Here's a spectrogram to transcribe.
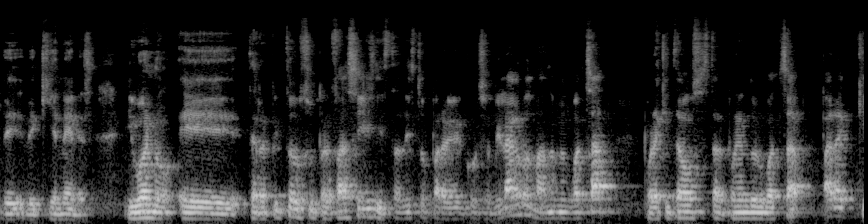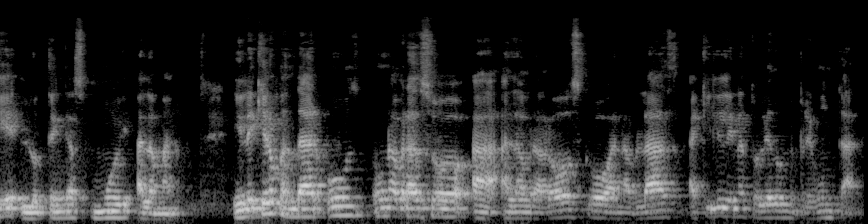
de, de quién eres. Y bueno, eh, te repito, súper fácil, si estás listo para vivir el curso de milagros, mándame un WhatsApp por aquí te vamos a estar poniendo el WhatsApp para que lo tengas muy a la mano. Y le quiero mandar un, un abrazo a, Laura Orozco, a Ana Blas. Aquí Liliana Toledo me pregunta,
